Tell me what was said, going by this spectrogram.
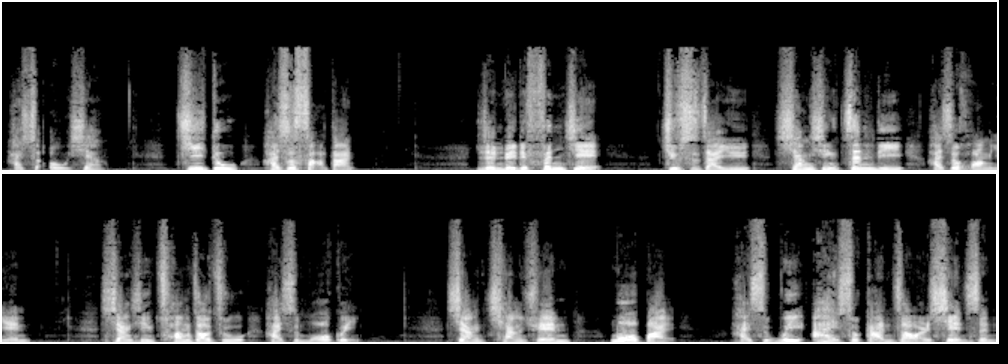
还是偶像？基督还是撒旦？人类的分界，就是在于相信真理还是谎言。相信创造主还是魔鬼？向抢权膜拜，还是为爱所感召而献身？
